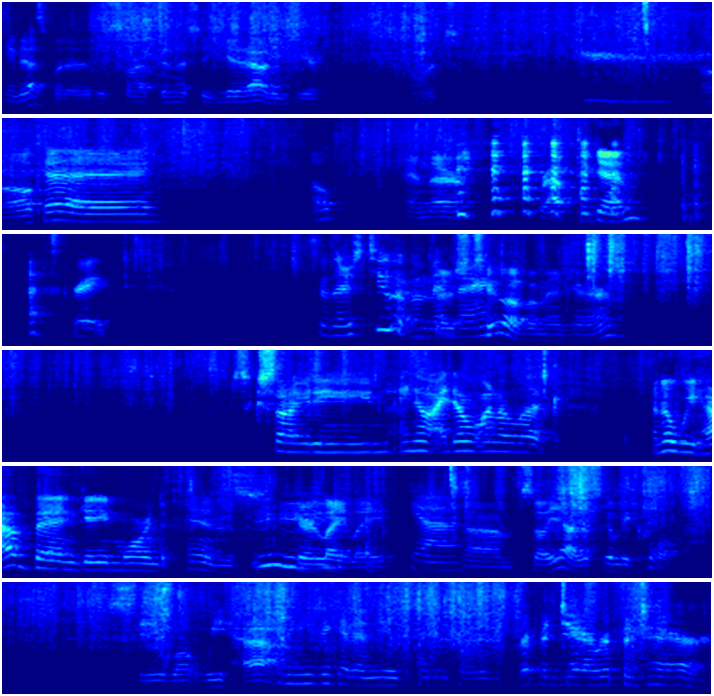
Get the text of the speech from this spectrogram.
maybe that's what it is. They slapped in there so you can get it out easier. That works. Okay. Oh, and they're wrapped again. That's great. So there's two of them in here. There's two of them in here. It's exciting. I know. I don't want to look. I know we have been getting more into pins Mm-hmm. here lately. Yeah. Um, so yeah, this is gonna be cool. See what we have. We need to get a new pin code. Rip and tear, rip and tear.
